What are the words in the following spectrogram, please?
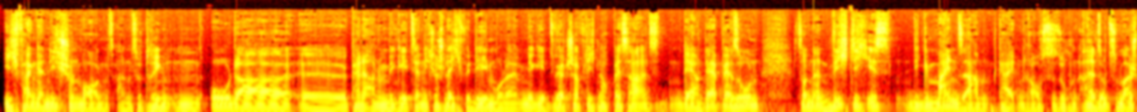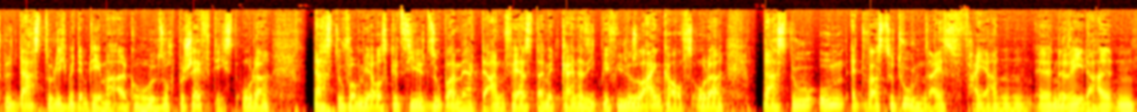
ich fange ja nicht schon morgens an zu trinken oder äh, keine Ahnung, mir geht's ja nicht so schlecht wie dem oder mir geht's wirtschaftlich noch besser als der und der Person, sondern wichtig ist, die Gemeinsamkeiten rauszusuchen. Also zum Beispiel, dass du dich mit dem Thema Alkoholsucht beschäftigst oder dass du von mir aus gezielt Supermärkte anfährst, damit keiner sieht, wie viel du so einkaufst oder dass du, um etwas zu tun, sei es feiern, äh, eine Rede halten,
